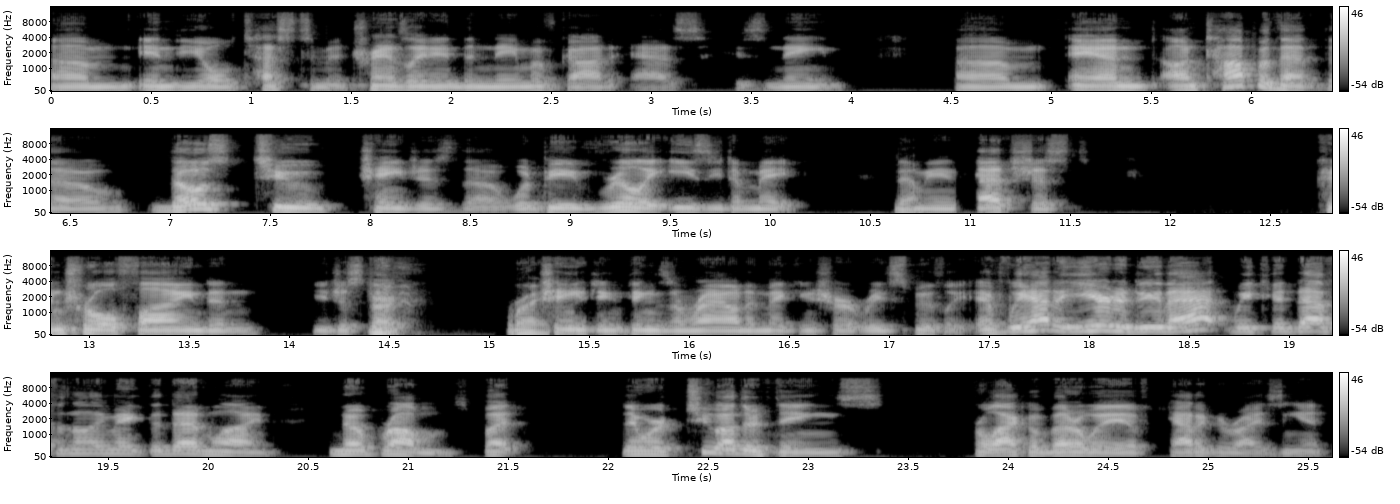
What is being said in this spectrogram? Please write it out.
um, in the old testament translating the name of god as his name um, and on top of that, though, those two changes though would be really easy to make. Yeah. I mean, that's just control find and you just start right. changing things around and making sure it reads smoothly. If we had a year to do that, we could definitely make the deadline, no problems. But there were two other things, for lack of a better way of categorizing it,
